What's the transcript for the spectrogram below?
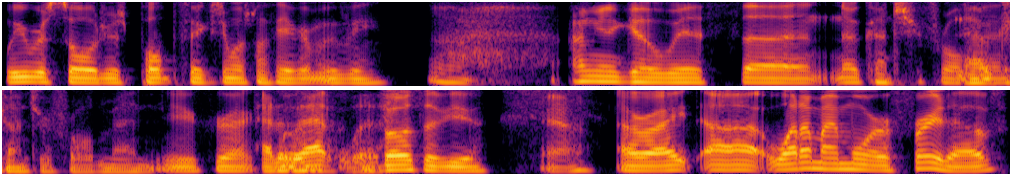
We Were Soldiers, Pulp Fiction. What's my favorite movie? I'm gonna go with uh, No Country for Old no Men. country for old men. You're correct. Out of Both- that list. Both of you. Yeah. All right. Uh, what am I more afraid of?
